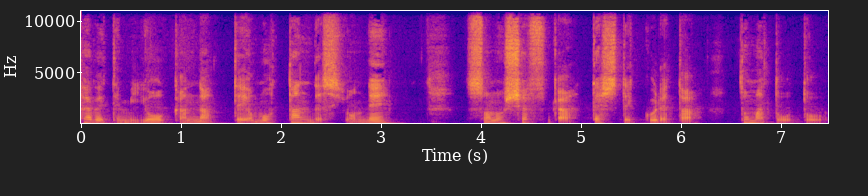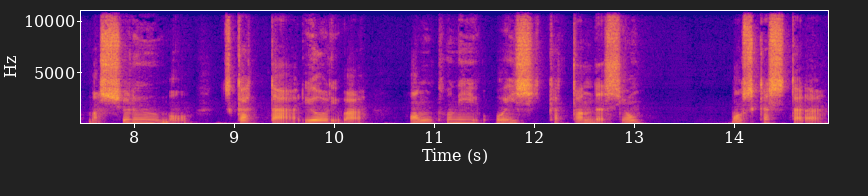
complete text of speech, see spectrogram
食べてみようかなって思ったんですよね。そのシェフが出してくれたトマトとマッシュルームを使った料理は本当に美味しかったんですよ。もしかしたら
